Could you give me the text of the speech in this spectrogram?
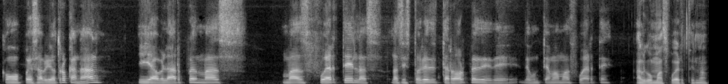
como pues abrir otro canal y hablar pues más, más fuerte las, las historias de terror, pues de, de- de un tema más fuerte. Algo más fuerte, ¿no?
